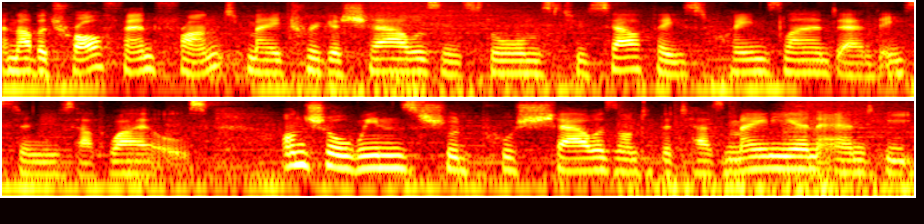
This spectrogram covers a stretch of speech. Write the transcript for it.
Another trough and front may trigger showers and storms to southeast Queensland and eastern New South Wales. Onshore winds should push showers onto the Tasmanian and the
